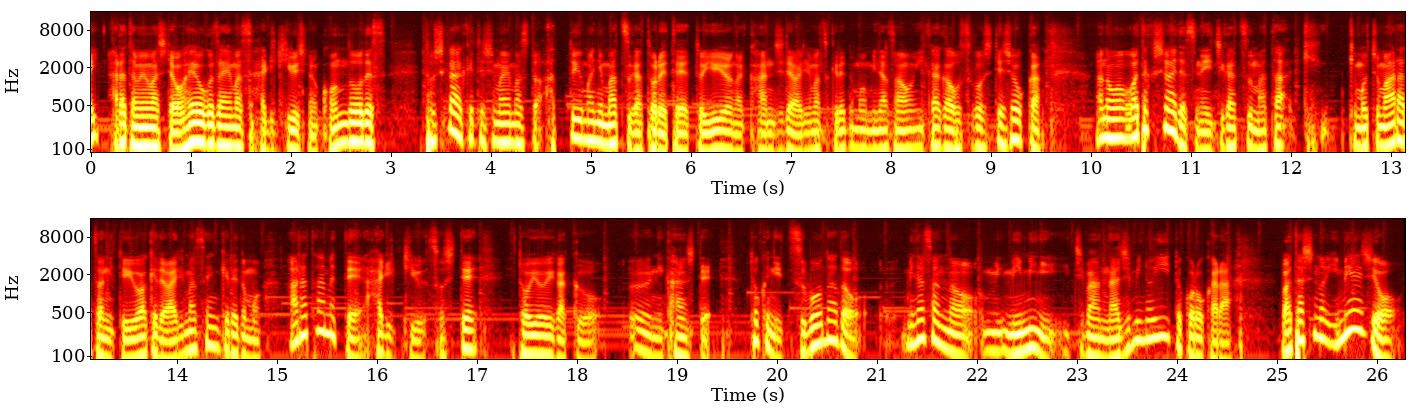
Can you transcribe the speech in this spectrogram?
はい改めましておはようございます。萩球師の近藤です。年が明けてしまいますとあっという間に松が取れてというような感じではありますけれども皆さんいかがお過ごしでしょうか。あの私はですね1月また気持ちも新たにというわけではありませんけれども改めてハリキューそして東洋医学をに関して特にツボなど皆さんの耳に一番馴染みのいいところから私のイメージを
